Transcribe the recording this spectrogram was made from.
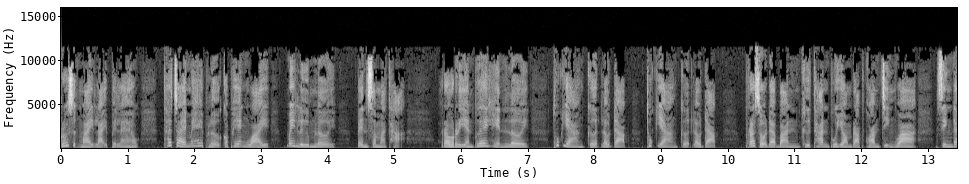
รู้สึกไหมไหลไปแล้ว ถ้าใจไม่ให้เผลอก็เพ่งไว้ ไม่ลืมเลย เป็นสมถะ เราเรียนเพื่อให้เห็นเลย ทุกอย่างเกิดแล้วดับ ทุกอย่างเกิดแล้วดับ พระโสดาบันคือท่านผู้ยอมรับความจริงว่า สิ่งใด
